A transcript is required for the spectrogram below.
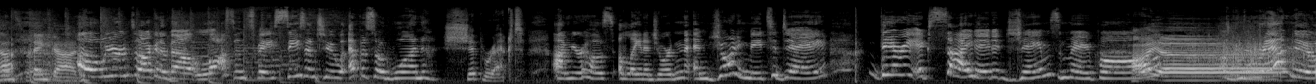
Oh, thank God. Oh, we were talking about Lost in Space Season 2, Episode 1, Shipwrecked. I'm your host, Alana Jordan, and joining me today, very excited, James Maple. Hiya! Brand new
